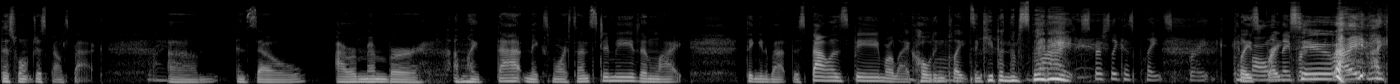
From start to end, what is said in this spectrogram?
this won't just bounce back. Right. Um, and so I remember I'm like, that makes more sense to me than like thinking about this balance beam or like holding mm-hmm. plates and keeping them spinning. Right, especially because plates break. Can Plates fall break when they too. break, right? Like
